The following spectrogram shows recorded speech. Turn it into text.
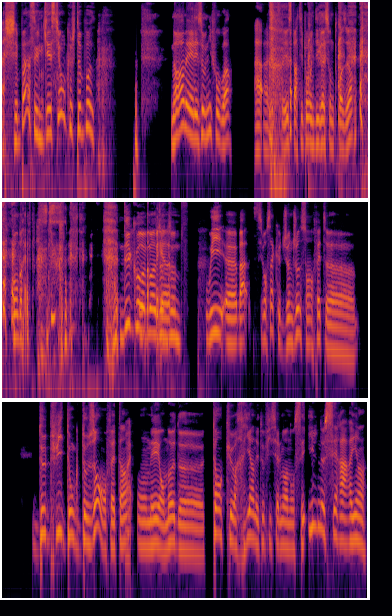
ah, Je sais pas, c'est une question que je te pose. non, mais les ovnis, faut voir. Ah, Allez, c'est parti pour une digression de 3 heures. Bon bref. du coup, John euh, Jones. Oui, euh, bah c'est pour ça que John Jones en fait depuis donc deux ans, en fait, hein, on est en mode euh, tant que rien n'est officiellement annoncé, il ne sert à rien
